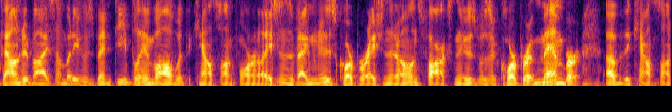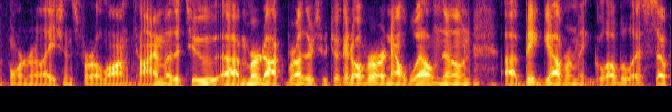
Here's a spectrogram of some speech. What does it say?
founded by somebody who's been deeply involved with the Council on Foreign Relations. In fact, News Corporation that owns Fox News was a corporate member of the Council on Foreign Relations for a long time. Uh, the two uh, Murdoch brothers who took it over are now well-known uh, big government globalists. So,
